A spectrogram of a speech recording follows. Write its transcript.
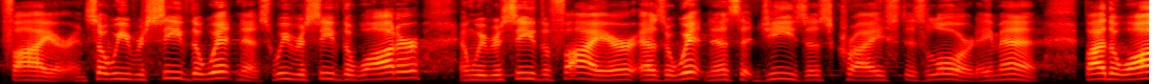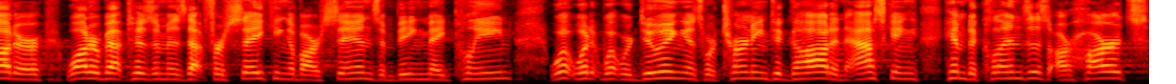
fire. And so we receive the witness. We receive the water and we receive the fire as a witness that Jesus Christ is Lord. Amen. By the water, water baptism is that forsaking of our sins and being made clean clean. What, what, what we're doing is we're turning to God and asking Him to cleanse us, our hearts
